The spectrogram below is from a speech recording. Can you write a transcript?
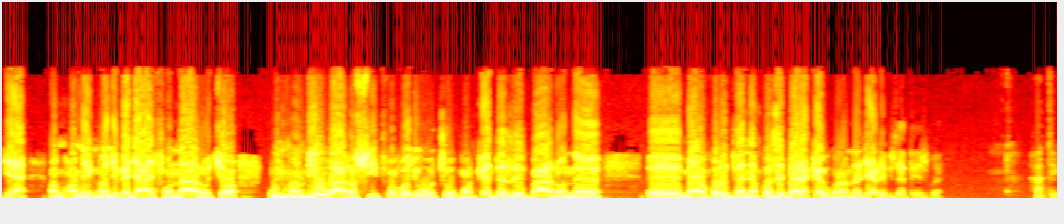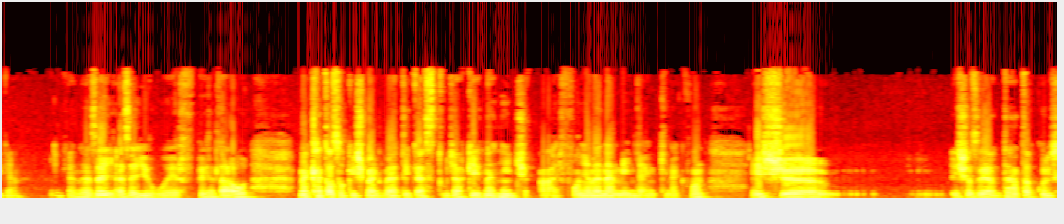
Ugye, am- amíg mondjuk egy iPhone-nál, hogyha úgymond jóvárosítva vagy olcsóbban, kedvezőbb áron ö, ö, meg akarod venni, akkor azért bele kell ugranod egy előfizetésbe. Hát igen. Igen, ez egy, ez egy jó érv például. Meg hát azok is megvehetik ezt, ugye akiknek nincs iPhone-ja, mert nem mindenkinek van. És, és azért, de hát akkor is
